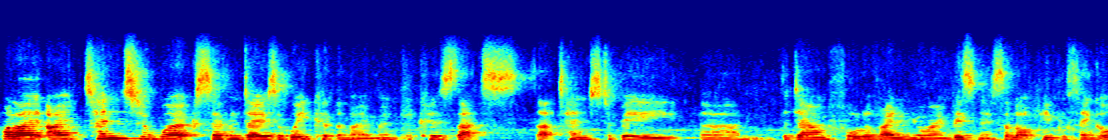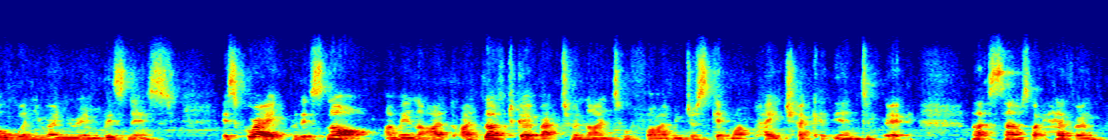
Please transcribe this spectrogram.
well I, I tend to work seven days a week at the moment because that's that tends to be um, the downfall of owning your own business a lot of people think oh when you own your own business it's great, but it's not. I mean, I'd, I'd love to go back to a nine till five and just get my paycheck at the end of it. That sounds like heaven.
